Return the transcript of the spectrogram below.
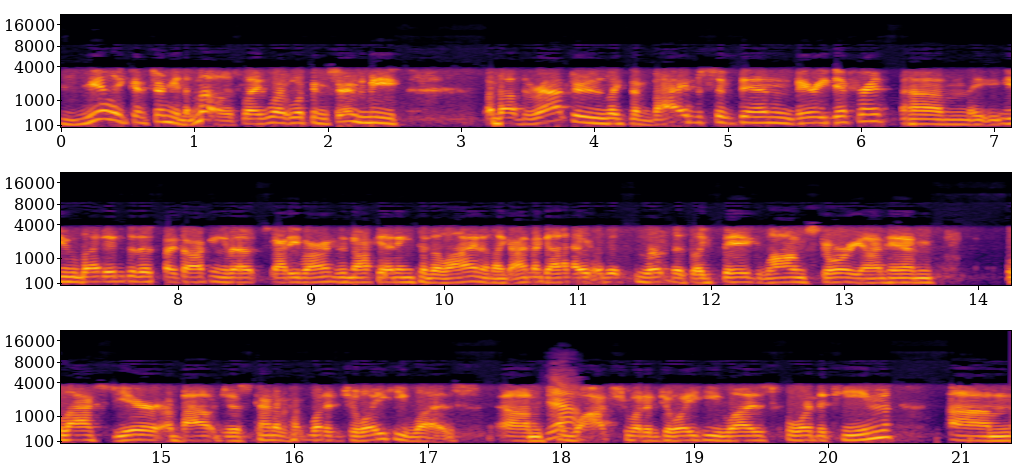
really concern me the most. Like what what concerns me about the Raptors is like the vibes have been very different. Um, you led into this by talking about Scottie Barnes and not getting to the line, and like I'm a guy who just wrote this like big long story on him last year about just kind of what a joy he was um, yeah. to watch, what a joy he was for the team um,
